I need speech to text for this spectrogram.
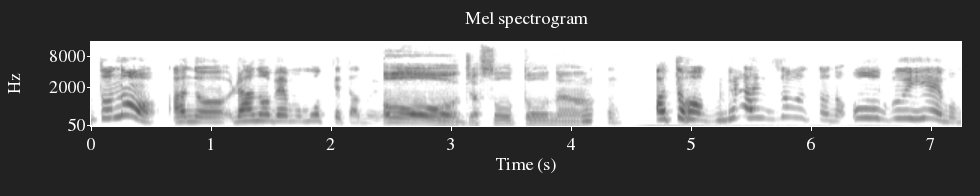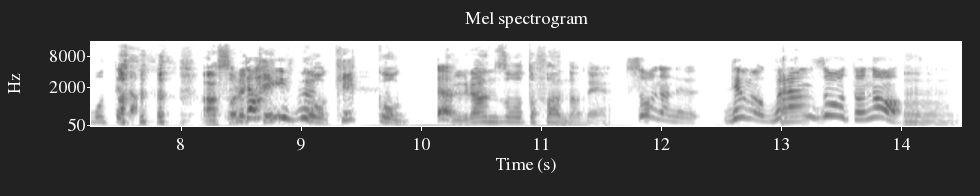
ートの、あの、ラノベも持ってたのよ。おー、じゃあ相当な。うんあと、グランゾートの OVA も持ってた。あ、それ結構、結構、グランゾートファンだね。そうなのよ。でも、グランゾートのう、んうん。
